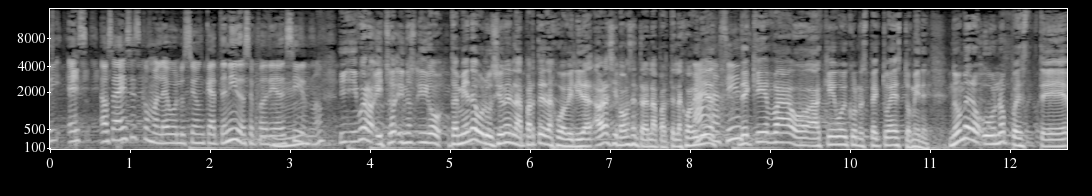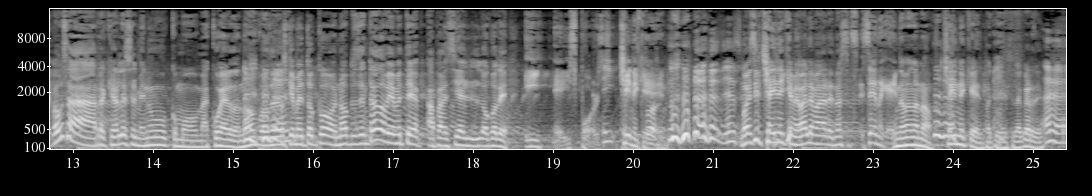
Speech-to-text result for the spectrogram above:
Sí, es, o sea, esa es como la evolución que ha tenido, se podría decir, ¿no? Y, y bueno, y, y nos- y digo, también la evolución en la parte de la jugabilidad. Ahora sí vamos a entrar en la parte de la jugabilidad. Ah. ¿De qué va o a qué voy con respecto a esto? Miren, número uno, pues te, vamos a recrearles el menú como me acuerdo, ¿no? Pues de los que me tocó, ¿no? Pues de entrada obviamente aparecía el logo de EA Sports. Ya sé. Voy a decir Chaineken, me vale madre, no es Chaineken, no, no, no, Chaineken, para que se lo acuerden. Ajá.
